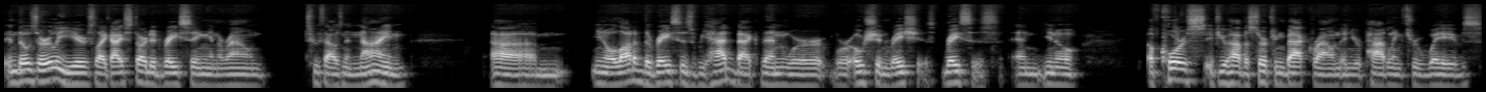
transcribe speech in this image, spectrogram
in those early years, like I started racing in around 2009. Um, you know, a lot of the races we had back then were were ocean races, races, and you know, of course, if you have a surfing background and you're paddling through waves,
